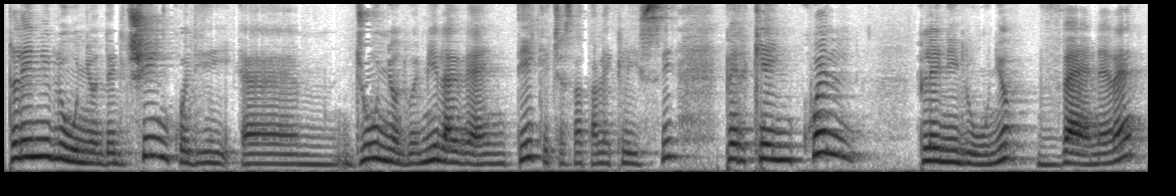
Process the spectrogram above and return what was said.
plenilunio del 5 di eh, giugno 2020 che c'è stata l'eclissi perché in quel plenilunio Venere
